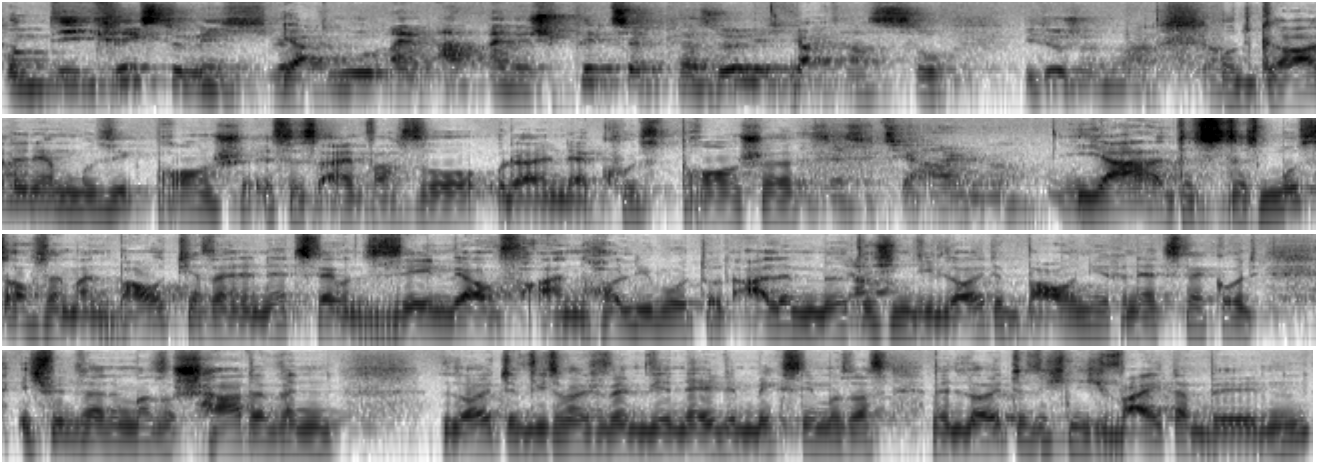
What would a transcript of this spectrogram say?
Und die kriegst du nicht, wenn Ja. du ein, eine spitze Persönlichkeit hast, so wie du schon sagst. Und gerade in der Musikbranche ist es einfach so, oder in der Kunstbranche, das ist ja sozial, ne? Ja, das, das muss auch sein. Man baut ja seine Netzwerke und sehen wir auch an Hollywood und allem möglichen. Die Leute bauen ihre Netzwerke und ich finde es halt immer so schade, wenn Leute, wie zum Beispiel, wenn wir Nail the Mix nehmen und sowas, wenn Leute sich nicht weiterbilden,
